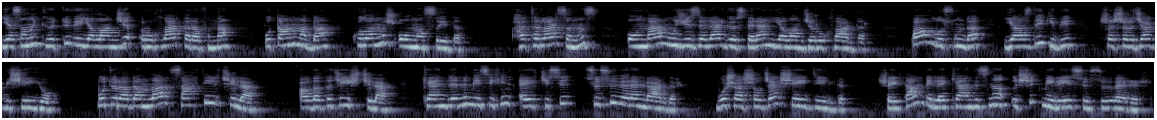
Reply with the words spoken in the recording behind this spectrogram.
yasanın kötü ve yalancı ruhlar tarafından utanmadan kullanmış olmasıydı. Hatırlarsanız onlar mucizeler gösteren yalancı ruhlardır. Pavlus'un da yazdığı gibi şaşıracak bir şey yok. Bu tür adamlar sahte ilçiler, aldatıcı işçiler, kendilerini Mesih'in elçisi süsü verenlerdir. Bu şaşılacak şey değildir. Şeytan bile kendisine ışık meleği süsü verir.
